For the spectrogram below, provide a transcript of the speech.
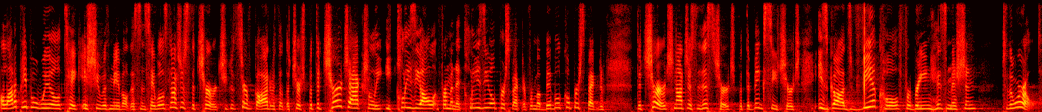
a lot of people will take issue with me about this and say, well, it's not just the church. You could serve God without the church. But the church actually, ecclesial, from an ecclesial perspective, from a biblical perspective, the church, not just this church, but the Big C church, is God's vehicle for bringing his mission to the world.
